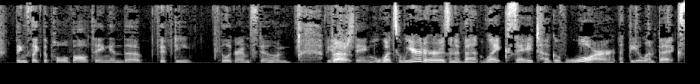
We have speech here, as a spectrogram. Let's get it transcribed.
things like the pole vaulting and the 50 kilogram stone. Be But interesting. what's weirder is an event like, say, tug of war at the Olympics.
